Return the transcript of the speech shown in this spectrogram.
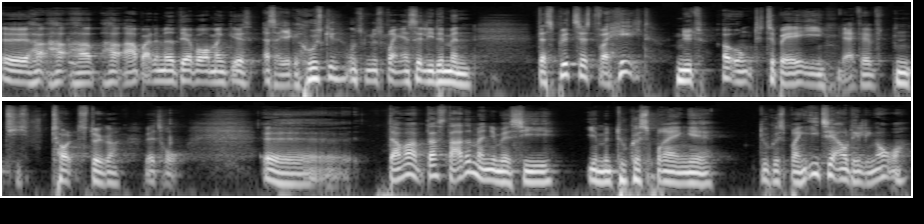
øh, har, har, har arbejdet med, der hvor man, altså jeg kan huske, undskyld, nu springer jeg selv i det, men da splittest var helt nyt og ungt tilbage i ja, 10-12 stykker, hvad jeg tror, øh, der, var, der startede man jo med at sige, jamen du kan springe du kan springe IT-afdelingen over.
